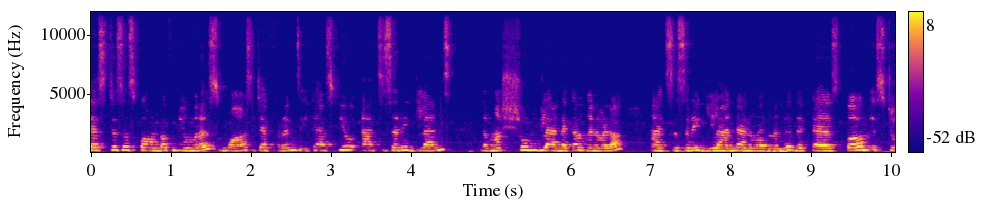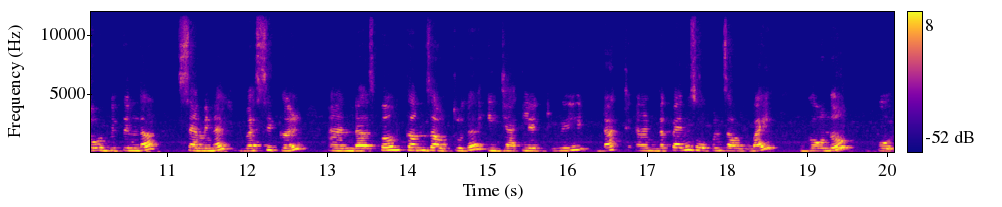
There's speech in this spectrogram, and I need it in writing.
testis is formed of numerous vast deferens. It has few accessory glands. The mushroom gland ഒക്കെ അങ്ങനെയുള്ള accessory gland ആണ് വരുന്നത്. The sperm is stored within the seminal vesicle and uh, sperm comes out through the ejaculatory duct and the penis opens out by gonopore.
